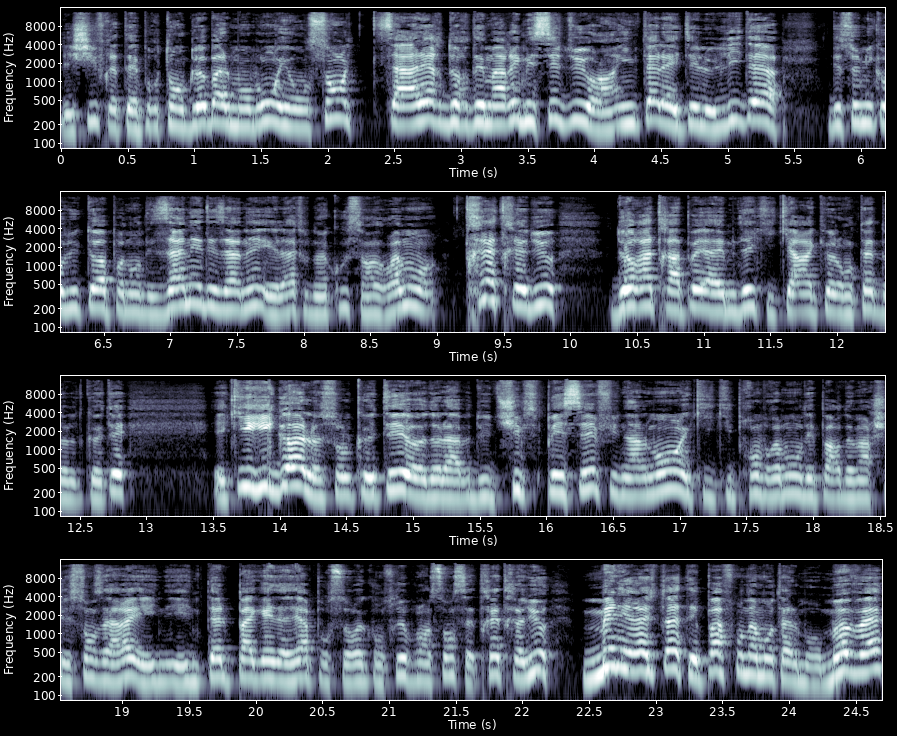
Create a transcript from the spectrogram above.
Les chiffres étaient pourtant globalement bons et on sent que ça a l'air de redémarrer, mais c'est dur. Hein. Intel a été le leader des semi-conducteurs pendant des années, des années, et là tout d'un coup, c'est vraiment très très dur de rattraper AMD qui caracole en tête de l'autre côté et qui rigole sur le côté euh, de la du chips PC finalement et qui, qui prend vraiment des parts de marché sans arrêt et, une telle pagaille derrière pour se reconstruire. Pour l'instant, c'est très très dur, mais les résultats n'étaient pas fondamentalement mauvais,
